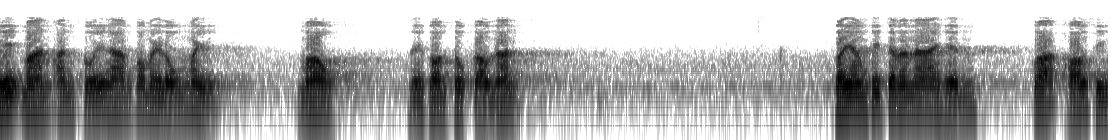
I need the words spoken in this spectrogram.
วิมานอันสวยงามก็ไม่หลงไม่เมาในความสุขเหล่านั้น ก็ยังพิจารณาเห็นว่าของสิ่ง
